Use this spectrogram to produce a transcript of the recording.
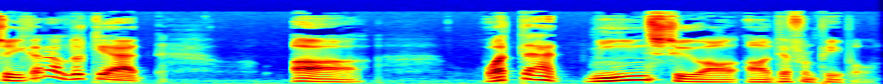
So you got to look at uh, what that means to all, all different people.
